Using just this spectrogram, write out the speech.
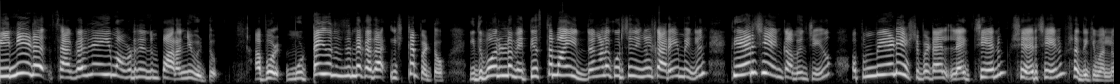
പിന്നീട് സകലനെയും അവിടെ നിന്നും പറഞ്ഞു വിട്ടു. അപ്പോൾ മുട്ടയുദ്ധത്തിന്റെ കഥ ഇഷ്ടപ്പെട്ടോ? ഇതുപോലുള്ള വ്യത്യസ്തമായ യുദ്ധങ്ങളെ കുറിച്ച് നിങ്ങൾക്ക് അറിയുമെങ്കിൽ തീർച്ചയായും കമന്റ് ചെയ്യൂ. ഒപ്പം വീഡിയോ ഇഷ്ടപ്പെട്ടാൽ ലൈക്ക് ചെയ്യാനും ഷെയർ ചെയ്യാനും ശ്രദ്ധിക്കുമല്ലോ.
